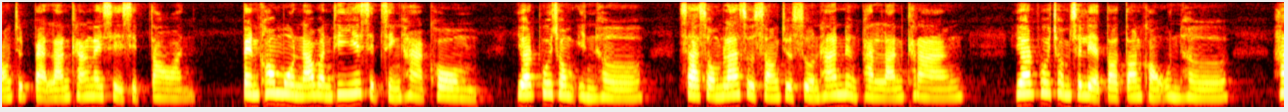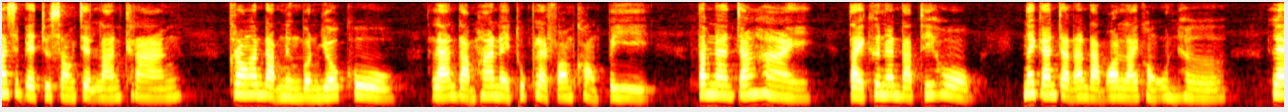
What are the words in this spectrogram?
302.8 ล้านครั้งใน 40 ตอน เป็นข้อมูลณวันที่ 20 สิงหาคม ยอดผู้ชมอินเฮอร์สะสมล่าสุด 2.051 พันล้านครั้ง ยอดผู้ชมเฉลี่ยต่อตอนของอุนเฮอร์51.27 ล้านครั้ง ครองอันดับหนึ่งบนโยคูและอันดับ 5 ในทุกแพลตฟอร์มของปี ตำนานจ้างไฮไต่ขึ้นอันดับที่ 6 ในการจัดอันดับออนไลน์ของอุนเฮอร์และ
